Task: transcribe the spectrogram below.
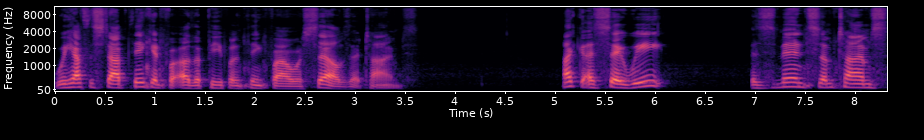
We have to stop thinking for other people and think for ourselves at times. Like I say, we as men sometimes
